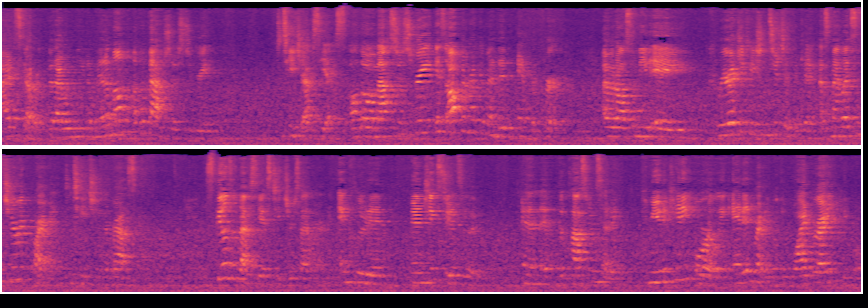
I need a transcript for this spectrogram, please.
I discovered that I would need a minimum of a bachelor's degree to teach FCS, although a master's degree is often recommended and preferred. I would also need a career education certificate as my licensure requirement teach in Nebraska. Skills of FCS teachers I learned included managing students in the classroom setting, communicating orally and in writing with a wide variety of people,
